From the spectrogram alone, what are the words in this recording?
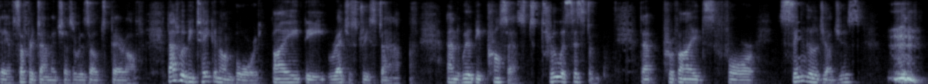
they have suffered damage as a result thereof. That will be taken on board by the registry staff and will be processed through a system that provides for single judges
